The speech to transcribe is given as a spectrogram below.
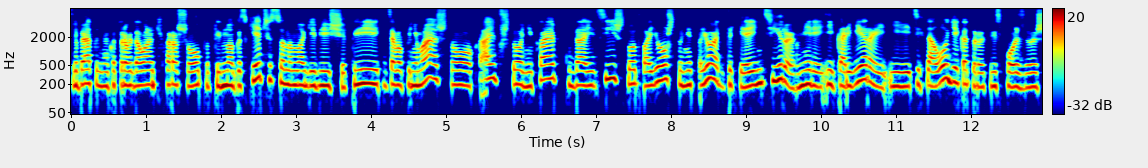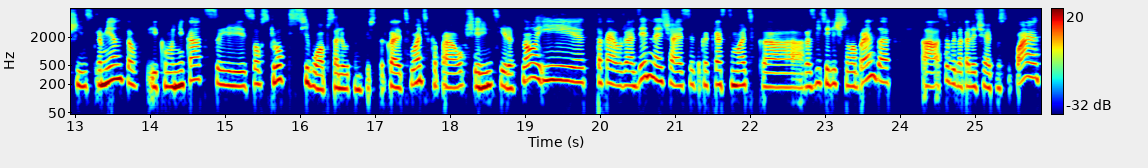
с ребятами, у которых довольно-таки хороший опыт и много скепсиса на многие вещи, ты хотя бы понимаешь, что хайп, что не хайп, куда идти, что твое, что не твое. Это такие ориентиры в мире и карьеры, и технологии, которые ты используешь, и инструментов, и коммуникации, и soft всего абсолютно. То есть такая тематика про общие ориентиры. Но и такая уже отдельная часть, это как раз тематика развития личного бренда, особенно когда человек выступает,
